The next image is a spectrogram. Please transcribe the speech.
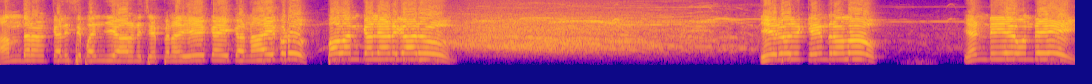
అందరం కలిసి పనిచేయాలని చెప్పిన ఏకైక నాయకుడు పవన్ కళ్యాణ్ గారు. ఈరోజు కేంద్రంలో ఎన్డీఏ ఉంది.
